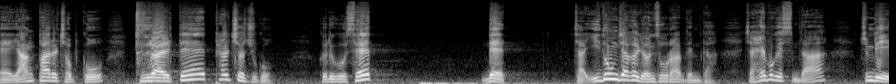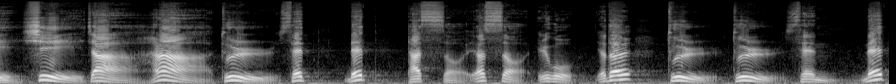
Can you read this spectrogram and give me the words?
예, 양팔을 접고 둘 할 때 펼쳐주고 그리고 셋, 넷. 자, 이 동작을 연속으로 하면 됩니다. 자, 해보겠습니다. 준비, 시작. 하나, 둘, 셋, 넷, 다섯, 여섯, 일곱, 여덟, 둘, 둘, 셋, 넷,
